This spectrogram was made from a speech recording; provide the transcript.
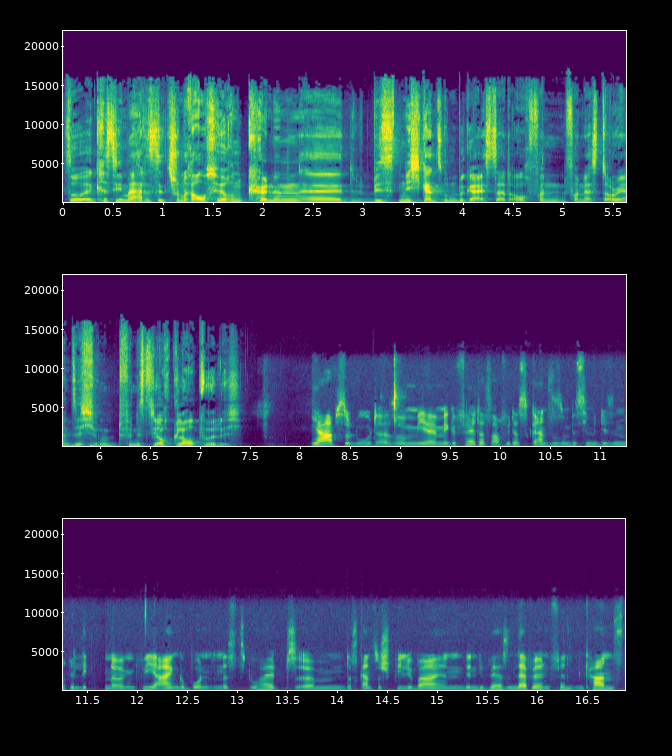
So, äh, Christine, man hat es jetzt schon raushören können. Äh, du bist nicht ganz unbegeistert auch von, von der Story an sich und findest die auch glaubwürdig. Ja, absolut. Also mir, mir gefällt das auch, wie das Ganze so ein bisschen mit diesen Relikten irgendwie eingebunden ist, die du halt ähm, das ganze Spiel über in den diversen Leveln finden kannst.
